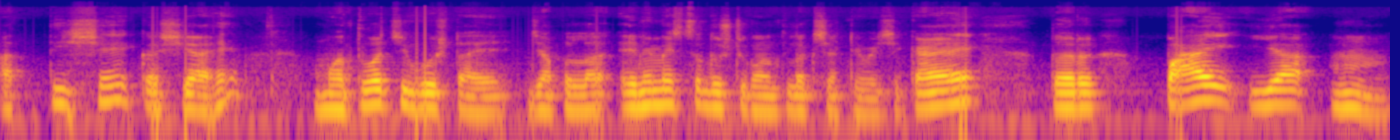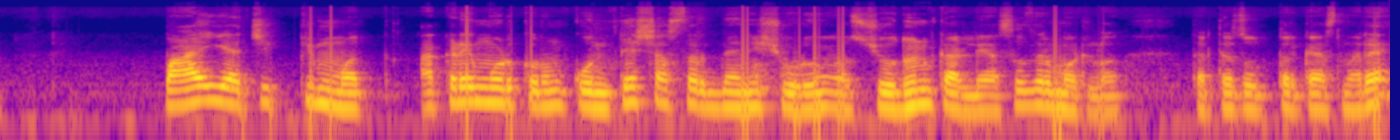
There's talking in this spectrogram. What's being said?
अतिशय कशी आहे? महत्त्वाची गोष्ट आहे जी आपल्याला एन एम एसच्या दृष्टिकोनात लक्षात ठेवायची. काय आहे? तर पाय या पाय याची किंमत आकडेमोड करून कोणत्या शास्त्रज्ञांनी शोधून शोधून काढले असं जर म्हटलं तर त्याचं उत्तर काय असणार आहे?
